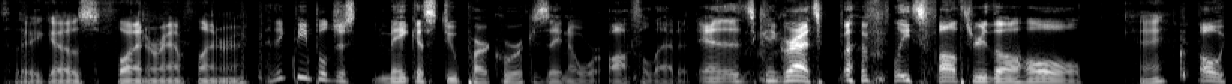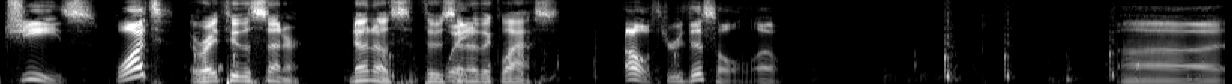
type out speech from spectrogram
So there he goes, flying around, flying around. I think people just make us do parkour because they know we're awful at it. And it's congrats. Please fall through the hole. Okay. Oh, jeez. What? Right through the center. No, no, through the center of the glass. Oh, through this hole. Oh. Uh,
